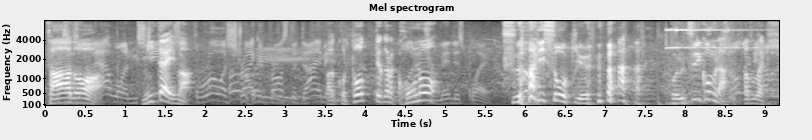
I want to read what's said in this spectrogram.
サード見た今。あこれ取ってからこの座り送球。これ映り込むな後崎。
